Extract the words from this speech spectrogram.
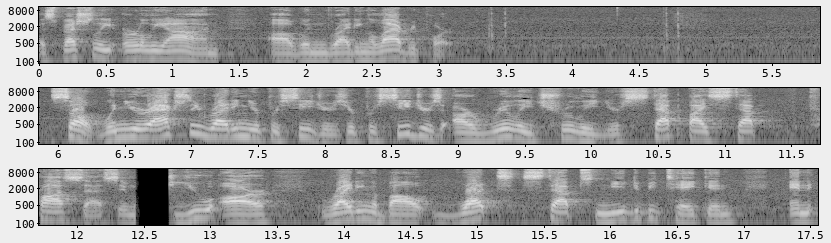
especially early on uh, when writing a lab report. So, when you're actually writing your procedures, your procedures are really truly your step by step process in which you are writing about what steps need to be taken and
